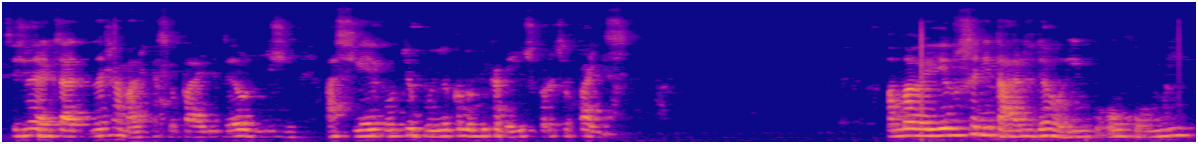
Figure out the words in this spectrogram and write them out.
sejam realizadas na Jamaica, seu país de origem. Assim, ele contribui economicamente para o seu país. A maioria dos sanitários de Hong Kong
